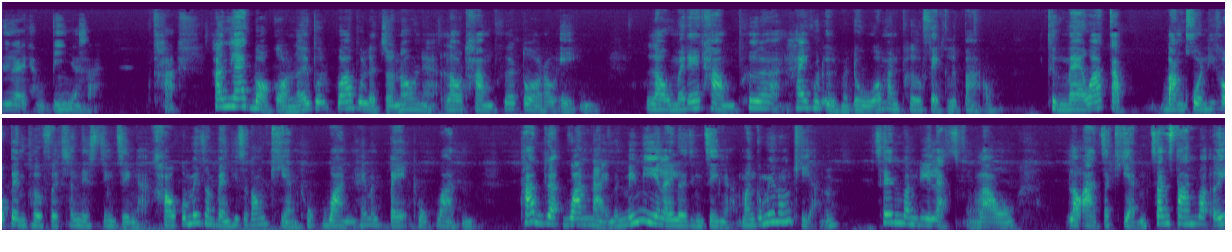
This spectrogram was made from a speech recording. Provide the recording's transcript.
เรื่อยๆ ทั้งปีอะค่ะ ค่ะ ขั้นแรกบอกก่อนเลยว่า bullet journal เนี่ยเราทำเพื่อตัวเราเอง เราไม่ได้ทำเพื่อให้คนอื่นมาดูว่ามัน perfect หรือเปล่า ถึงแม้ว่ากับ บางคนที่เขาเป็น perfectionist จริง ๆอะเขาก็ไม่จำเป็นที่จะต้องเขียนทุกวันให้มันเป๊ะทุกวัน ถ้าวันไหนมันไม่มีอะไรเลยจริง ๆอะมันก็ไม่ต้องเขียน เช่นวันรีแลกซ์ของเรา เราอาจจะเขียนสั้นๆ ว่าเอ้ย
